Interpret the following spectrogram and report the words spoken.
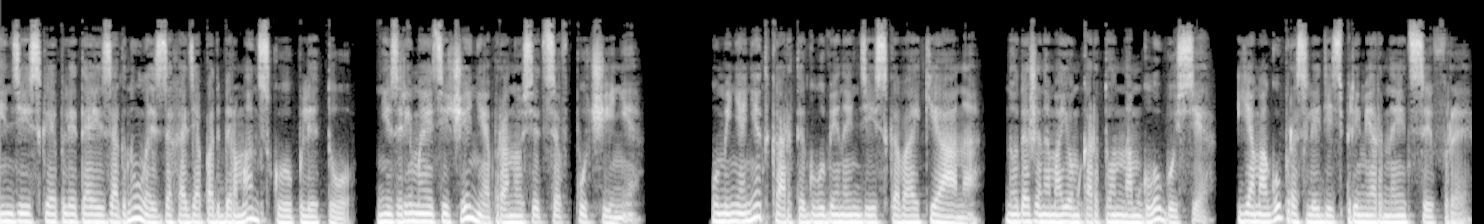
Индийская плита изогнулась, заходя под берманскую плиту. Незримое течение проносится в пучине. У меня нет карты глубин Индийского океана, но даже на моем картонном глобусе я могу проследить примерные цифры.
